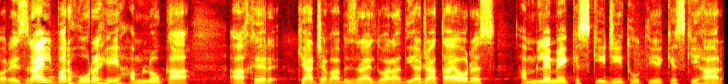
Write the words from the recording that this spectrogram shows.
और इसराइल पर हो रहे हमलों का आखिर क्या जवाब इसराइल द्वारा दिया जाता है और इस हमले में किसकी जीत होती है, किसकी हार?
